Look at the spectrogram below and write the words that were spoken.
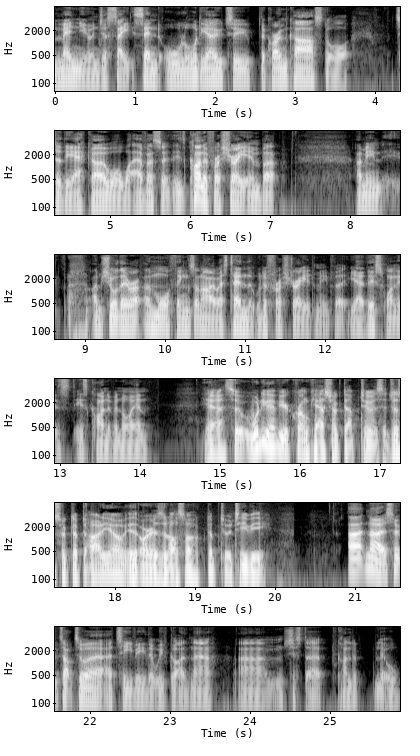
menu and just say send all audio to the Chromecast or to the Echo or whatever. So it's kind of frustrating, but I mean, I'm sure there are more things on iOS 10 that would have frustrated me, but yeah, this one is is kind of annoying. Yeah. So, what do you have your Chromecast hooked up to? Is it just hooked up to audio, or is it also hooked up to a TV? Uh, no, it's hooked up to a, a, TV that we've got in there. Um, it's just a kind of little,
